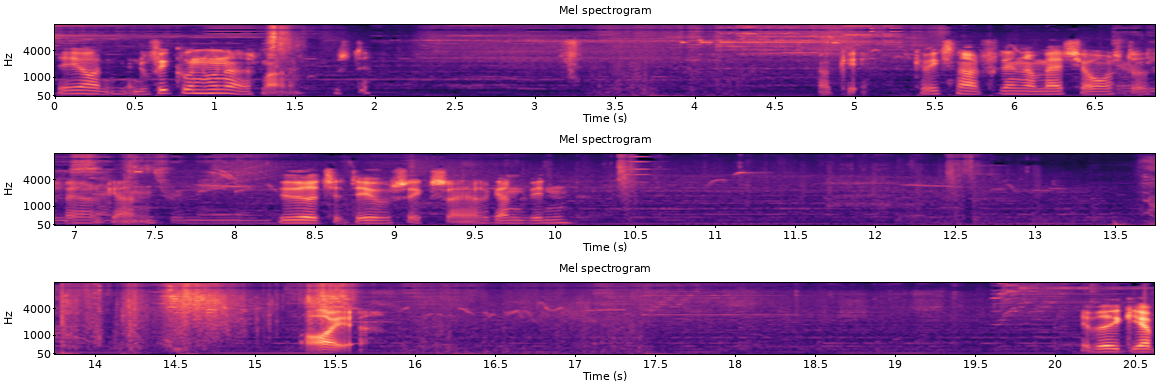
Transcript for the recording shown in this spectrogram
Det er i orden, men du fik kun 100 smarte. Husk det. Okay, kan vi ikke snart få den her match overstået, 30 for jeg vil gerne videre til Deus Ex, så jeg vil gerne vinde. Åh oh, ja. Jeg ved ikke, jeg,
